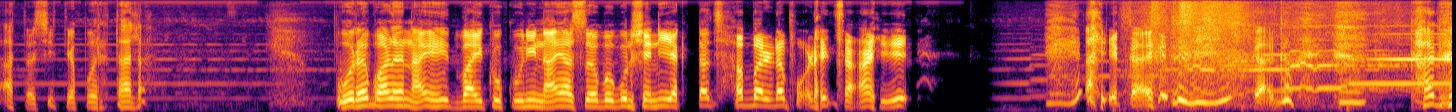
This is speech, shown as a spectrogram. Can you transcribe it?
आता त्या परत आला. पोरं बाळ नाहीत बायको कुणी नाही असं बघून शनी एकटाच हा बरडा फोडायचा आहे. अरे काय का ग का ग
